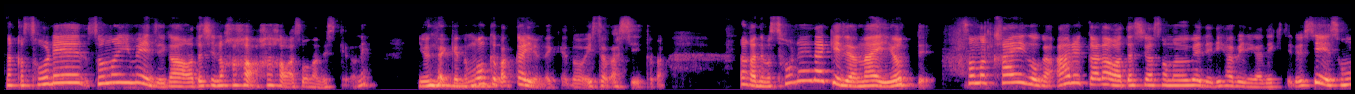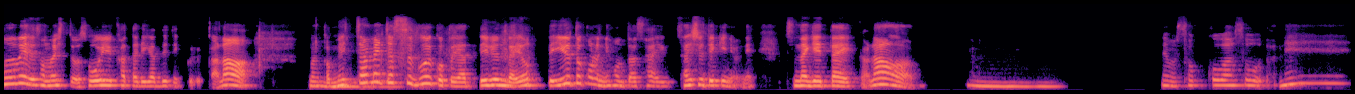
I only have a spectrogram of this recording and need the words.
なんかそれそのイメージが私の母母はそうなんですけどね言うんだけどうん。文句ばっかり言うんだけど忙しいとか。なんかでもそれだけじゃないよって。その介護があるから私はその上でリハビリができてるしその上でその人そういう語りが出てくるからなんかめちゃめちゃすごいことやってるんだよっていうところに本当は最最終的にはねつなげたいからうんでもそこはそうだね。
